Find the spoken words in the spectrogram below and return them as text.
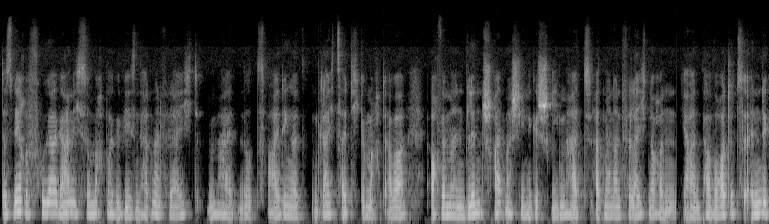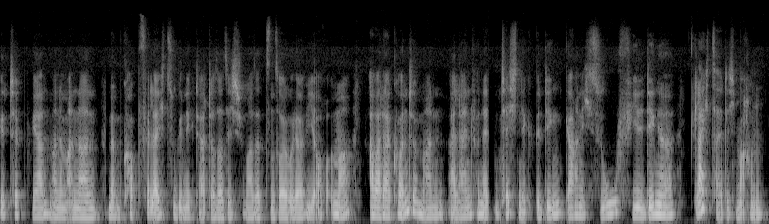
Das wäre früher gar nicht so machbar gewesen. Da hat man vielleicht mal nur zwei Dinge gleichzeitig gemacht. Aber auch wenn man blind Schreibmaschine geschrieben hat, hat man dann vielleicht noch ein, ja, ein paar Worte zu Ende getippt, während man einem anderen mit dem Kopf vielleicht zugenickt hat, dass er sich schon mal setzen soll oder wie auch immer. Aber da konnte man allein von der Technik bedingt gar nicht so viel Dinge gleichzeitig machen.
